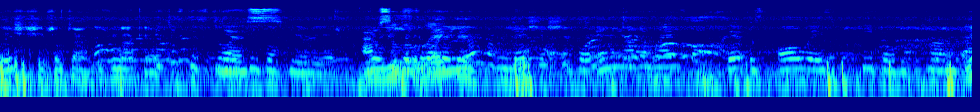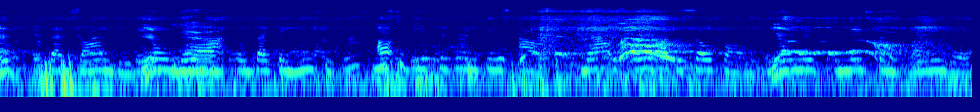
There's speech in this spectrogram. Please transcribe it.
relationships sometimes if you're not careful. Yes. You don't use it for Absolutely. the right thing. a relationship or any other way, there is always people become that, that zombie. They Yeah. don't, they're Yeah. not like they used to. They used to be figuring things out. Now it's all about the cell phone. It, Yeah. don't make, it makes them brain dead.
